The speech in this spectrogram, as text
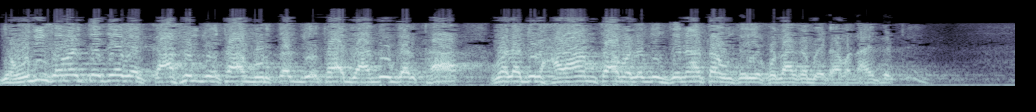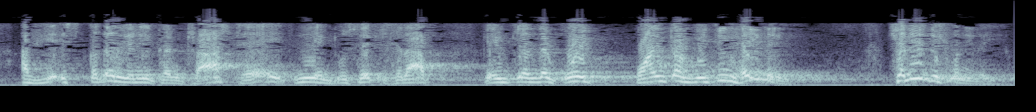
यहूदी समझते थे कि काफिर जो था, मुर्तद जो था, जादूगर था, वलदुल हराम था, वलदुल जिना था, उसे ये खुदा का बेटा बनाए फिरते अब ये इस कदर यानी कंट्रास्ट है, इतनी एक दूसरे के खिलाफ कि इनके अंदर कोई पॉइंट ऑफ़ मीटिंग है ही नहीं। शरीर दुश्मनी नहीं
